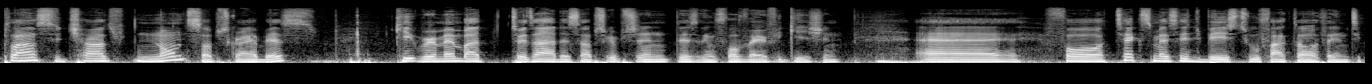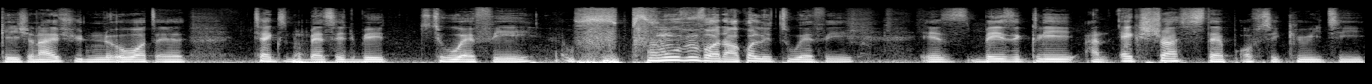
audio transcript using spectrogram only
plans to charge non-subscribers. Keep remember Twitter had a subscription this thing for verification. Uh, for text message based two-factor authentication. Now, if you know what a text message based 2FA, moving forward, I'll call it 2FA, is basically an extra step of security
